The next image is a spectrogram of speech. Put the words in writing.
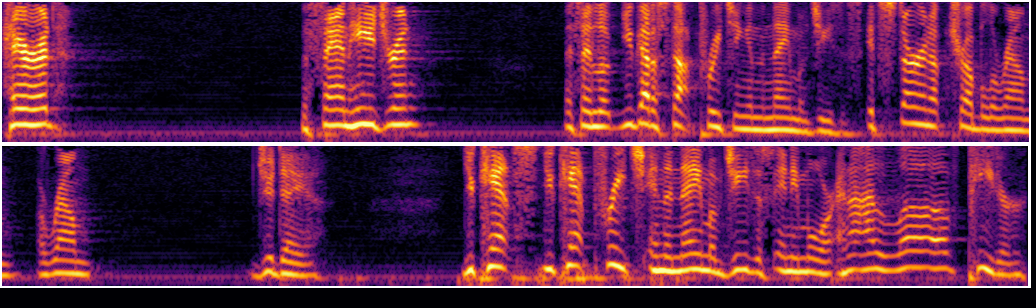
Herod, the Sanhedrin. They say, Look, you got to stop preaching in the name of Jesus. It's stirring up trouble around, around Judea. You can't, you can't preach in the name of Jesus anymore. And I love Peter,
